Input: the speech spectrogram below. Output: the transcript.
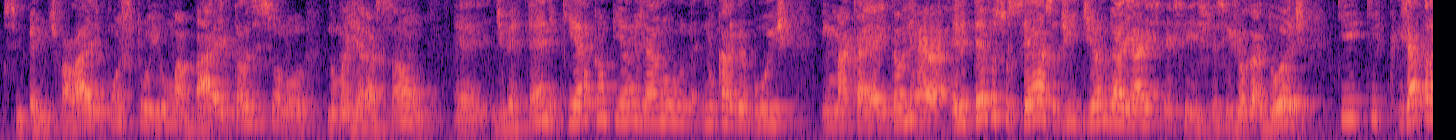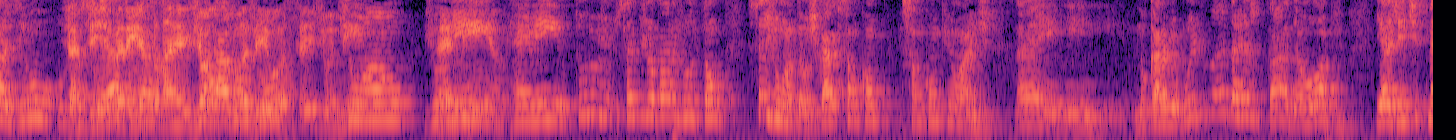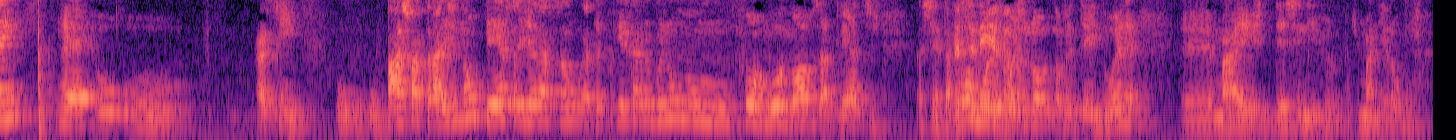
se me permite falar, ele construiu uma base, ele transicionou numa geração é, de Vertene que era campeã já no, no Carabebus, em Macaé. Então ele, É. ele teve o sucesso de, de angariar es- esses, esses jogadores que, que já traziam o Já sucesso. tinha experiência já na região, jogavam tudo ali, junto. você, Juninho. João, Juninho, Reminho. Reminho, tudo sempre jogaram junto. Então, você junta os caras que são, são campeões né, em- no Carabebu, vai dar resultado, é óbvio. E a gente tem é, o, assim, o, o passo atrás de não ter essa geração, até porque o Carabebu não, não- formou novos atletas, assim, até Desse formou nível, depois né? de no- 92, né? É, mas desse nível, de maneira alguma.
